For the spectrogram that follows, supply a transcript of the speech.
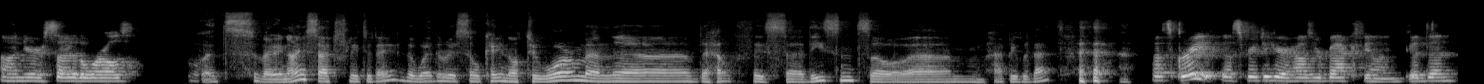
on your side of the world? It's very nice actually today. The weather is okay, not too warm, and uh, the health is uh, decent. So I'm happy with that. That's great. That's great to hear. How's your back feeling? Good then?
